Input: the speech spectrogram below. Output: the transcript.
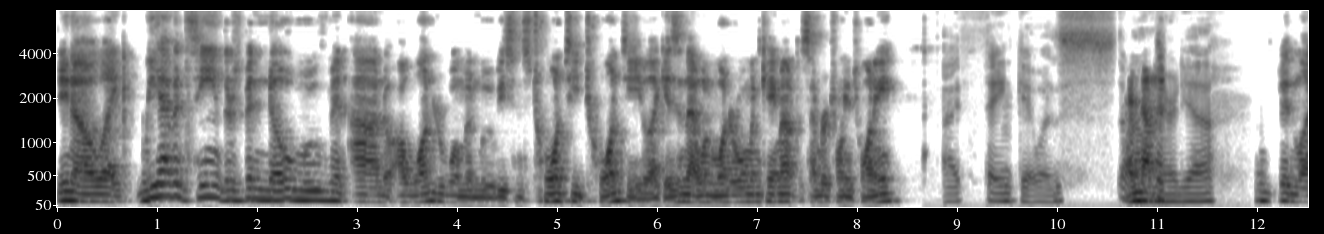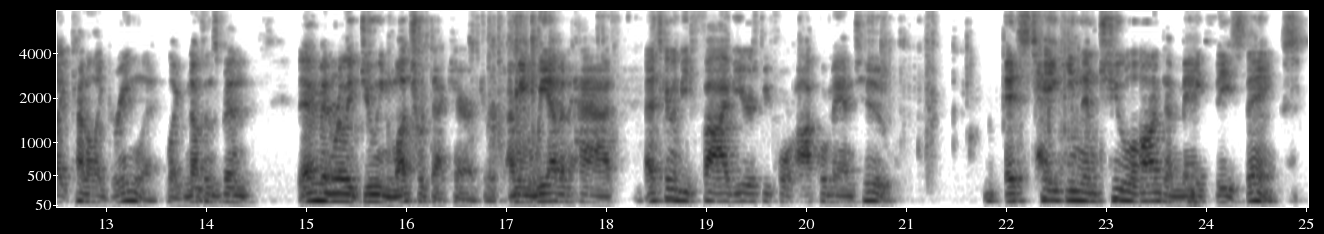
you know like we haven't seen there's been no movement on a wonder woman movie since 2020 like isn't that when wonder woman came out december 2020 I think it was around nothing. there. Yeah. been like kind of like greenlit. Like nothing's been they haven't been really doing much with that character. I mean, we haven't had that's going to be 5 years before Aquaman 2. It's taking them too long to make these things.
